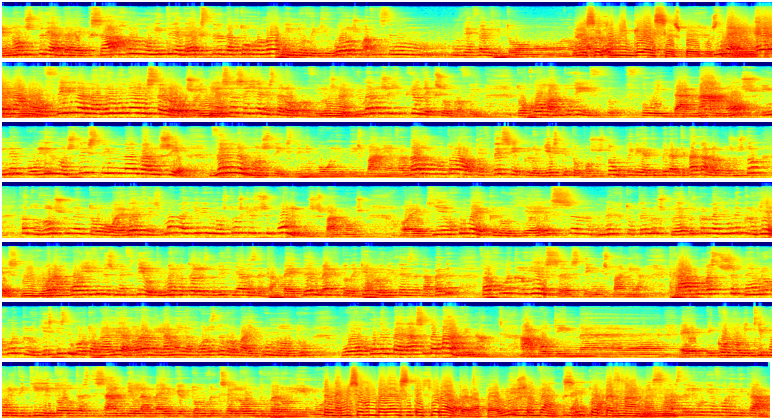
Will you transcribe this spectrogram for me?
ενός 36χρονου ή 36-38 χρονών είναι ο δικηγόρος, αυτή τη στιγμή μου διαφεύγει το όνομα. Ναι, σε τον Ιγκλέσιας περίπου στην Ναι, ένα ναι. προφίλ, αλλά δεν είναι αριστερός. Ο Ιγκλέσιας ναι. έχει αριστερό προφίλ, ο ναι. συγκεκριμένος έχει πιο δεξιό προφίλ. Το κόμμα του, η Θουιντανάνος, είναι πολύ γνωστή στην Ανδαλουσία. Δεν είναι γνωστή στην υπόλοιπη Ισπανία. Φαντάζομαι τώρα ότι αυτές οι εκλογές και το ποσοστό που πήρε, γιατί πήρε αρκετά καλό ποσοστό, θα του δώσουν το ερέθισμα να γίνει γνωστός και στους υπόλοιπους Ισπανούς. Εκεί έχουμε εκλογές μέχρι το τέλος του έτους πρέπει να γίνουν εκλογές. Mm-hmm. Ο Ραχώη έχει δεσμευτεί ότι μέχρι το τέλος του 2015, μέχρι το Δεκέμβριο του 2015, θα έχουμε εκλογές ε, στην Ισπανία. Κάπου μέσα στο Σεπτέμβριο έχουμε εκλογές και στην Πορτογαλία. Τώρα μιλάμε για χώρες του Ευρωπαϊκού Νότου που έχουν περάσει τα πάντινα από την ε, ε, οικονομική πολιτική λιτότητα της Άγγελα Μέρκελ των Βρυξελών του Βερολίνου. Και εμείς έχουμε περάσει τα χειρότερα από όλους, ε, εντάξει, ναι, και περνάμε. Εμείς ναι. είμαστε λίγο διαφορετικά.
